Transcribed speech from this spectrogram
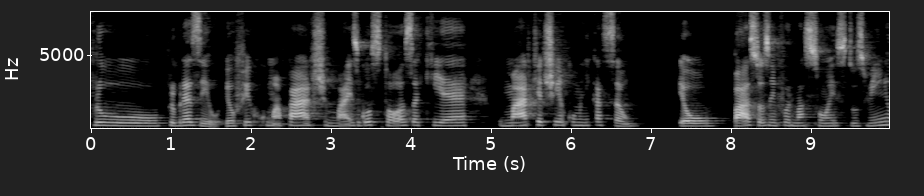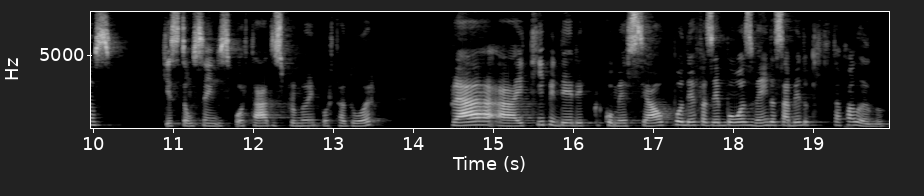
para o Brasil. Eu fico com uma parte mais gostosa que é o marketing e a comunicação. Eu passo as informações dos vinhos que estão sendo exportados para o meu importador, para a equipe dele comercial poder fazer boas vendas, saber do que está falando.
